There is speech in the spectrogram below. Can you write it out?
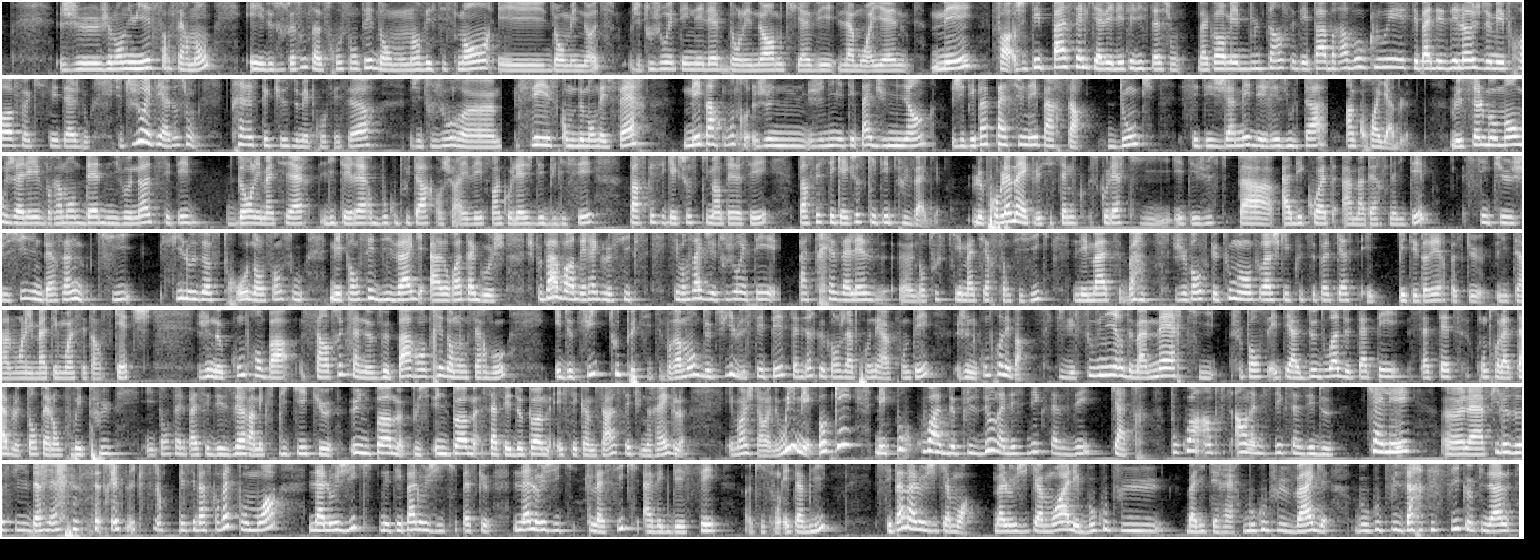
Je, m'ennuyais sincèrement et de toute façon ça se ressentait dans mon investissement et dans mes notes. J'ai toujours été une élève dans les normes qui avait la moyenne, mais enfin j'étais pas celle qui avait les félicitations, d'accord? Mes bulletins c'était pas bravo Chloé, c'était pas des éloges de mes profs qui se mettaient à genoux. J'ai toujours été attention très respectueuse de mes professeurs. J'ai toujours euh, fait ce qu'on me demandait de faire, mais par contre je, je n'y mettais pas du mien. J'étais pas passionnée par ça, donc c'était jamais des résultats incroyables. Le seul moment où j'allais vraiment d'aide niveau notes, c'était dans les matières littéraires beaucoup plus tard quand je suis arrivée fin collège, début lycée, parce que c'est quelque chose qui m'intéressait, parce que c'était quelque chose qui était plus vague. Le problème avec le système scolaire qui était juste pas adéquat à ma personnalité, c'est que je suis une personne qui philosophe trop dans le sens où mes pensées divaguent à droite à gauche. Je peux pas avoir des règles fixes. C'est pour ça que j'ai toujours été pas très à l'aise euh, dans tout ce qui est matière scientifique. Les maths, bah, je pense que tout mon entourage qui écoute ce podcast est pété de rire parce que littéralement les maths et moi c'est un sketch. Je ne comprends pas. C'est un truc, ça ne veut pas rentrer dans mon cerveau. Et depuis toute petite, vraiment depuis le CP, c'est-à-dire que quand j'apprenais à compter, je ne comprenais pas. J'ai des souvenirs de ma mère qui, je pense, était à deux doigts de taper sa tête contre la table tant elle en pouvait plus et tant elle passait des heures à m'expliquer que une pomme plus une pomme, ça fait deux pommes et c'est comme ça, c'est une règle. Et moi j'étais en mode oui mais ok, mais pourquoi 2 plus 2 on a décidé que ça faisait 4 Pourquoi 1 plus 1 on a décidé que ça faisait 2 Quelle est euh, la philosophie derrière cette réflexion. Mais c'est parce qu'en fait, pour moi, la logique n'était pas logique. Parce que la logique classique, avec des faits euh, qui sont établis, c'est pas ma logique à moi. Ma logique à moi, elle est beaucoup plus bah, littéraire, beaucoup plus vague, beaucoup plus artistique au final.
